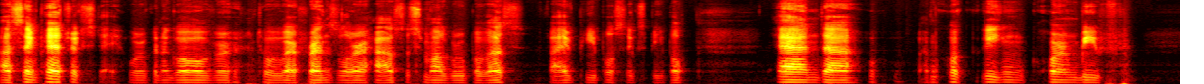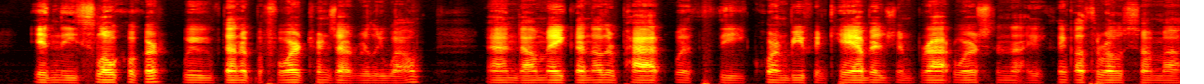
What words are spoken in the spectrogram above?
uh, St. Patrick's Day. We're going to go over to our friend's Laura house, a small group of us, five people, six people. And uh, I'm cooking corned beef in the slow cooker. We've done it before. It turns out really well. And I'll make another pot with the corned beef and cabbage and bratwurst, and I think I'll throw some uh,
